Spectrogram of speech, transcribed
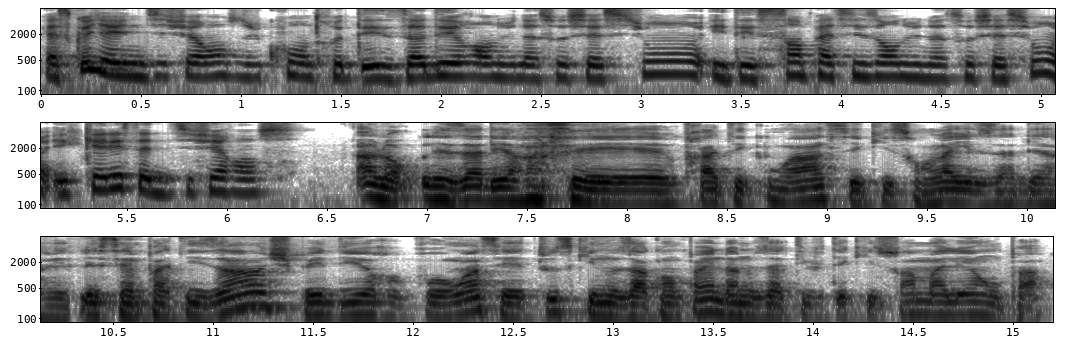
Est-ce qu'il y a une différence du coup entre des adhérents d'une association et des sympathisants d'une association et quelle est cette différence? Alors, les adhérents, c'est pratiquement ceux qui sont là, ils adhèrent. Les sympathisants, je peux dire, pour moi, c'est tout ce qui nous accompagne dans nos activités, qu'ils soient maliens ou pas.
